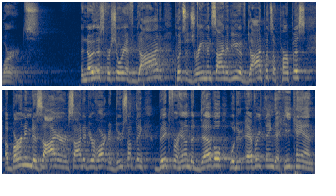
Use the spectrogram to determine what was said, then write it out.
words. And know this for sure if God puts a dream inside of you, if God puts a purpose, a burning desire inside of your heart to do something big for Him, the devil will do everything that he can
